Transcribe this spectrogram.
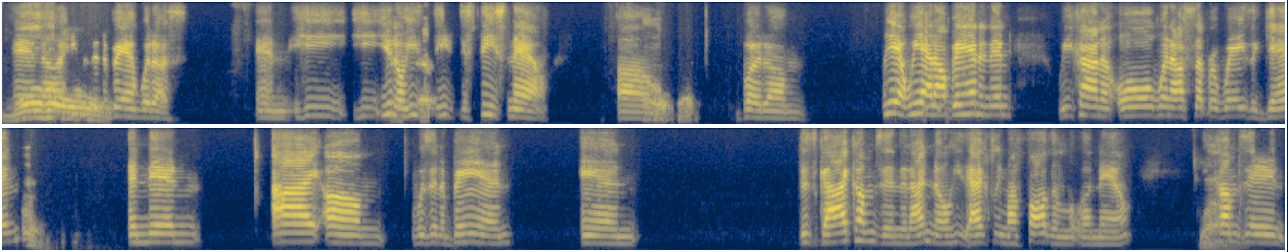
And uh, he was in the band with us. And he he, you know, he's he's deceased now. Um oh, okay. but um yeah, we had our band and then we kind of all went our separate ways again. Mm. And then I um was in a band and this guy comes in that I know he's actually my father-in-law now. Wow. He comes in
